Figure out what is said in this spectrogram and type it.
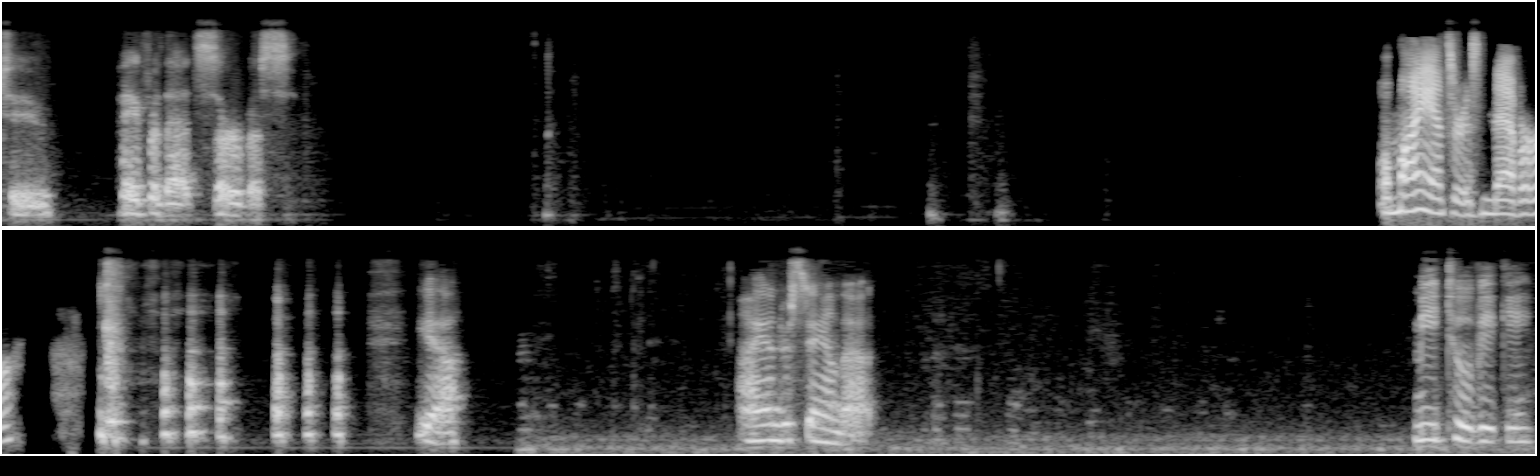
to pay for that service. Well, my answer is never. Yeah. I understand that. Me too, Vicky.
